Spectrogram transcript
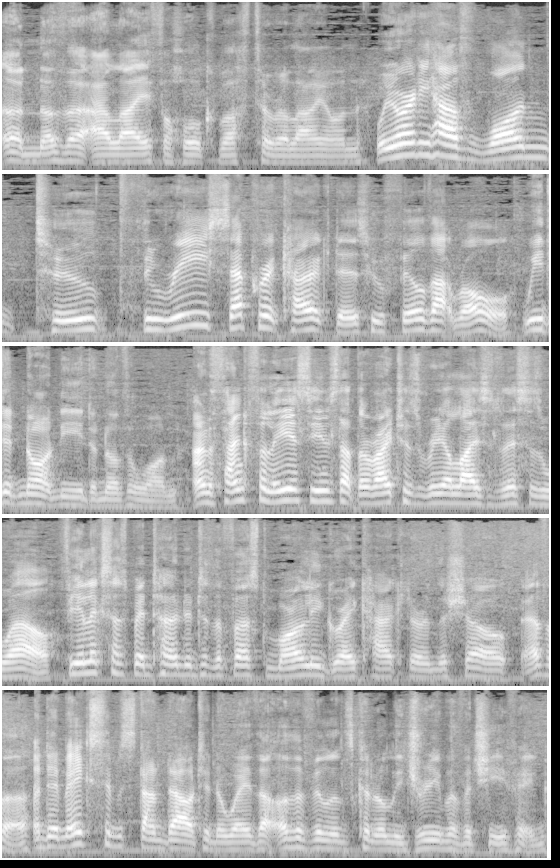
another ally for Hawkmoth to rely on. We already have one, two, three separate characters who fill that role. We did not need another one. And thankfully, it seems that the writers realized this as well. Felix has been turned into the first morally grey character in the show ever, and it makes him stand out in a way that other villains can only dream of achieving.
